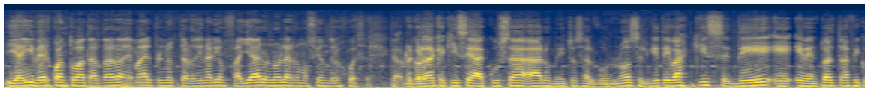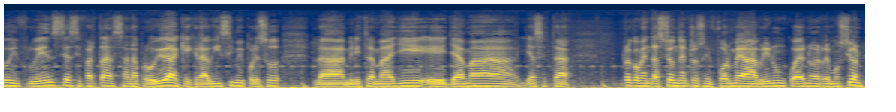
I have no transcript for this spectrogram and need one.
y ahí ver cuánto va a tardar además el pleno extraordinario en fallar o no la remoción de los jueces. Claro, recordar que aquí se acusa a los ministros Albornoz, Elgueta y Vázquez de eh, eventual tráfico de influencias y faltas a la probidad, que es gravísimo y por eso la ministra Maggi eh, llama, ya se está recomendación dentro de su informe a abrir un cuaderno de remoción.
